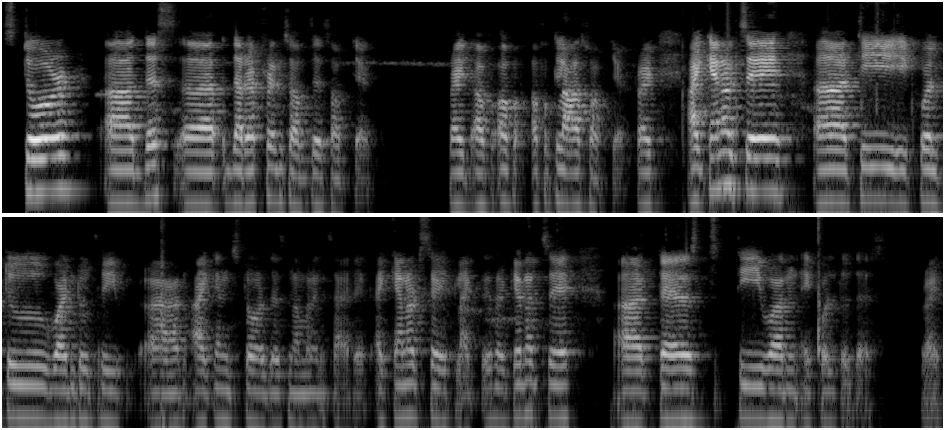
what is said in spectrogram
store uh, this uh, the reference of this object right of, of, of a class object right? I cannot say uh, t equal to 1 2 3 and I can store this number inside it. I cannot say it like this. I cannot say uh, test t1 equal to this right?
